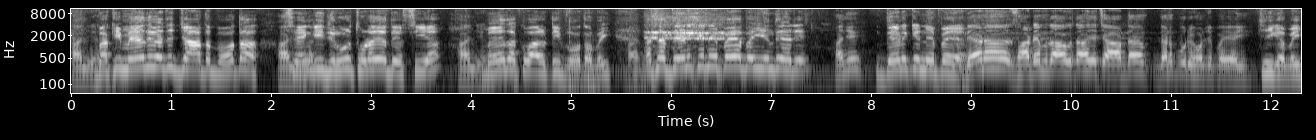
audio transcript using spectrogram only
ਹਾਂਜੀ, ਨਹੀਂ ਬਾਕੀ ਮੈਂ ਇਹਦੇ ਵਿੱਚ ਜਾਤ ਬਹੁਤ ਆ ਸਿੰਗੀ ਜ਼ਰੂਰ ਥੋੜਾ ਜਿਹਾ ਦੇਸੀ ਆ। ਹਾਂਜੀ, ਮੈਂ ਇਹਦਾ ਕੁਆਲਿਟੀ ਬਹੁਤ ਆ ਬਾਈ। ਅੱਛਾ ਦਿਨ ਕਿੰਨੇ ਪਏ ਆ ਬਾਈ ਇਹਦੇ ਹਜੇ? ਹਾਂਜੀ। ਦਿਨ ਕਿੰਨੇ ਪਏ ਆ? ਦਿਨ ਸਾਡੇ ਮੁਤਾਬਕ ਤਾਂ ਹਜੇ 4 ਦਿਨ ਦਿਨ ਪੂਰੇ ਹੋਣ ਚ ਪਏ ਆ ਜੀ। ਠੀਕ ਹੈ ਬਾਈ।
